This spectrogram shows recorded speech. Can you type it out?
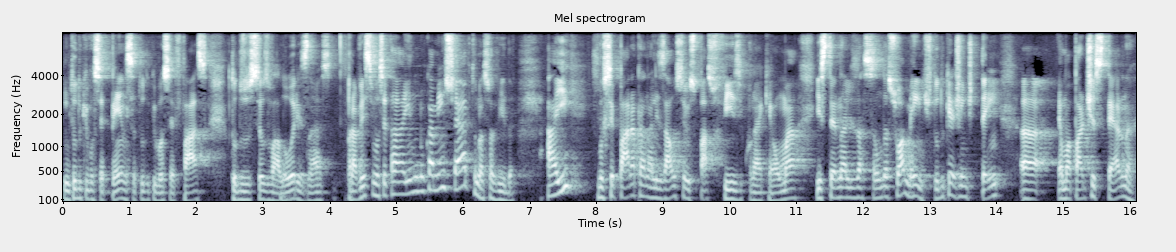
em tudo que você pensa, tudo que você faz, todos os seus valores, né? Para ver se você está indo no caminho certo na sua vida. Aí você para para analisar o seu espaço físico, né? Que é uma externalização da sua mente. Tudo que a gente tem uh, é uma parte externa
